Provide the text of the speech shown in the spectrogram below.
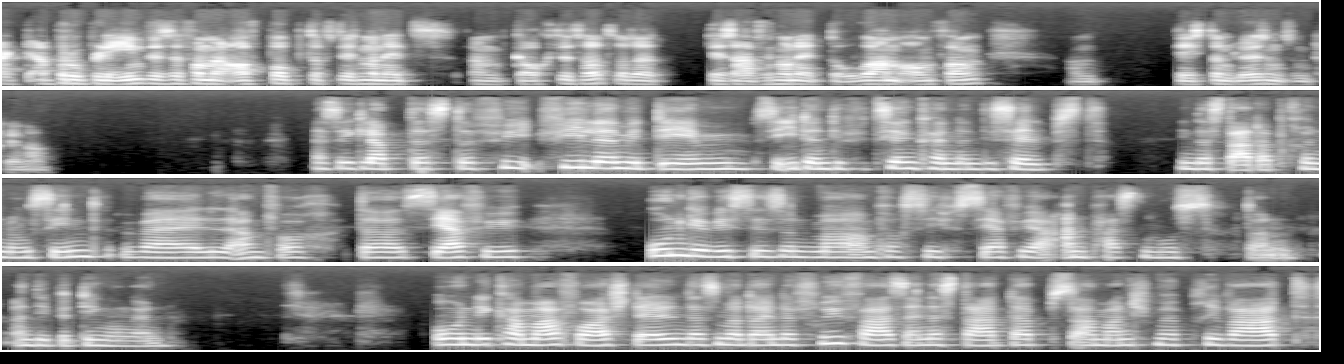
ein, Problem, das auf einmal aufpoppt, auf das man nicht ähm, geachtet hat oder das einfach noch nicht da war am Anfang, ähm, das dann lösen zu können. Also ich glaube, dass da viele mit dem sie identifizieren können, die selbst in der Startup-Gründung sind, weil einfach da sehr viel ungewiss ist und man einfach sich sehr viel anpassen muss dann an die Bedingungen. Und ich kann mir auch vorstellen, dass man da in der Frühphase eines Startups auch manchmal privat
